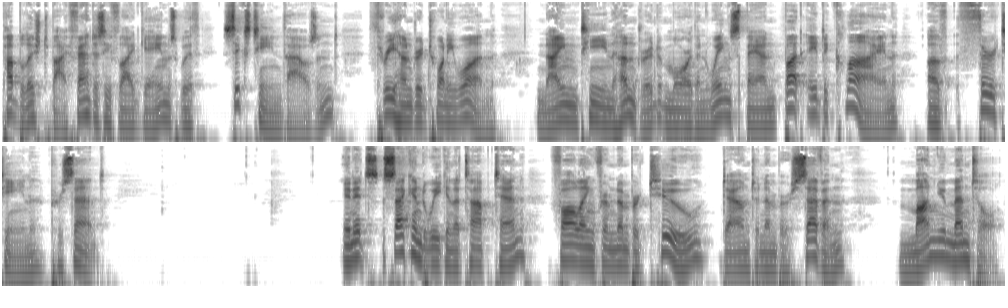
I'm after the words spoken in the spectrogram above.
published by Fantasy Flight Games with 16,321, 1900 more than Wingspan, but a decline of 13%. In its second week in the top 10, falling from number 2 down to number 7, Monumental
